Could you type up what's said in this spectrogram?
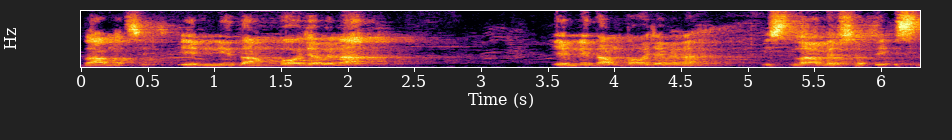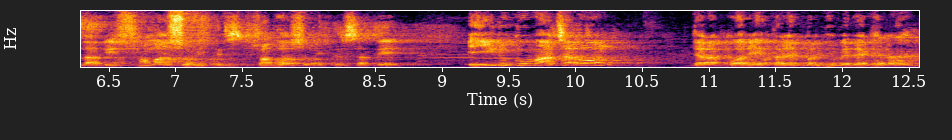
দাম আছে। এমনি দাম পাওয়া যাবে না। এমনি দাম পাওয়া যাবে না। ইসলামের সাথে, ইসলামী সমাজ সমিতির, সভা সমিতির সাথে এইরকম আচরণ যারা করে, তারা একবার ভেবে দেখে না,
